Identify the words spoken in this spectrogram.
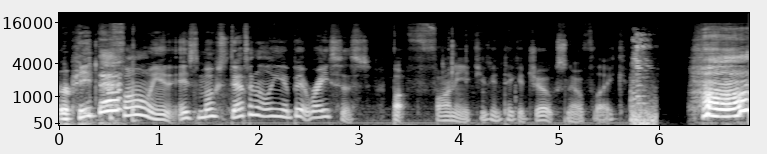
Repeat The that? following is most definitely a bit racist, but funny if you can take a joke, Snowflake. Huh?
